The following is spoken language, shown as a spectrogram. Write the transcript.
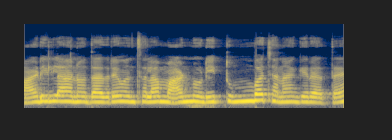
ಮಾಡಿಲ್ಲ ಅನ್ನೋದಾದರೆ ಒಂದು ಸಲ ಮಾಡಿ ನೋಡಿ, ತುಂಬ ಚೆನ್ನಾಗಿರತ್ತೆ.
